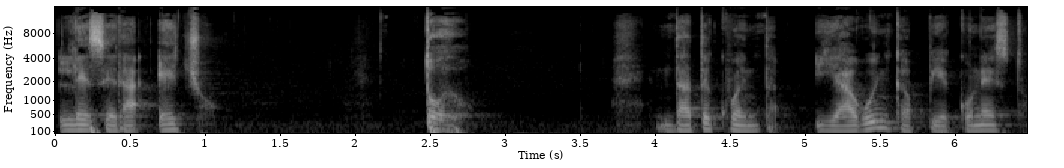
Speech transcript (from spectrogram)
le será hecho todo. Date cuenta y hago hincapié con esto.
